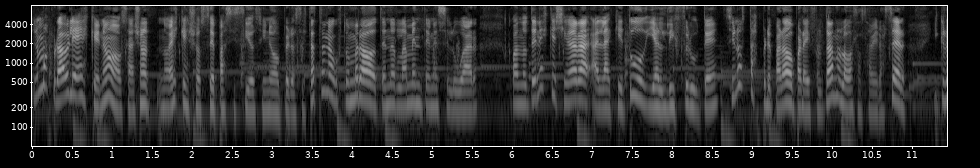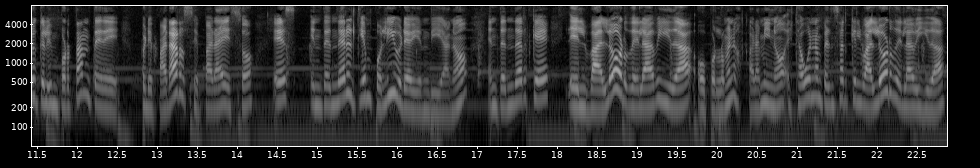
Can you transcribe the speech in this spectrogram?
lo más probable es que no. O sea, yo, no es que yo sepa si sí o si no, pero si estás tan acostumbrado a tener la mente en ese lugar, cuando tenés que llegar a, la quietud y al disfrute, si no estás preparado para disfrutar, no lo vas a saber hacer. Y creo que lo importante de prepararse para eso es entender el tiempo libre hoy en día, ¿no? Entender que el valor de la vida, o por lo menos para mí, ¿no? Está bueno pensar que el valor de la vida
